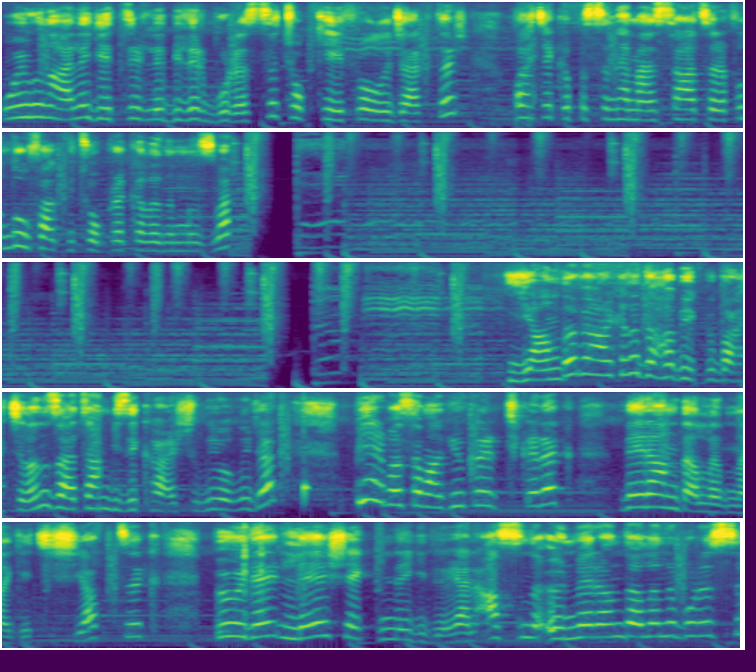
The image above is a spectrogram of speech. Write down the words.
uygun hale getirilebilir burası. Çok keyifli olacaktır. Bahçe kapısının hemen sağ tarafında ufak bir toprak alanımız var. Yanda ve arkada daha büyük bir bahçe alanı zaten bizi karşılıyor olacak. Bir basamak yukarı çıkarak veranda alanına geçiş yaptık. Böyle L şeklinde gidiyor. Yani aslında ön veranda alanı burası.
